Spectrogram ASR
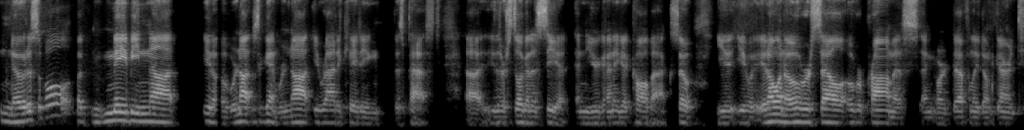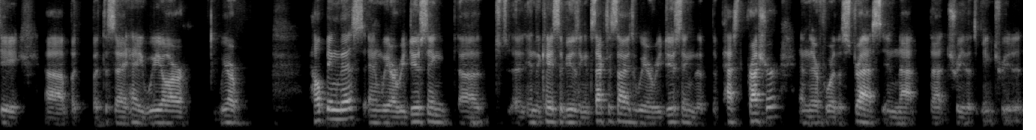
noticeable but maybe not you know we're not again we're not eradicating this past. uh, they're still going to see it and you're going to get callbacks so you, you you don't want to oversell overpromise and or definitely don't guarantee uh, but but to say hey we are we are helping this and we are reducing uh, in the case of using insecticides we are reducing the, the pest pressure and therefore the stress in that that tree that's being treated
